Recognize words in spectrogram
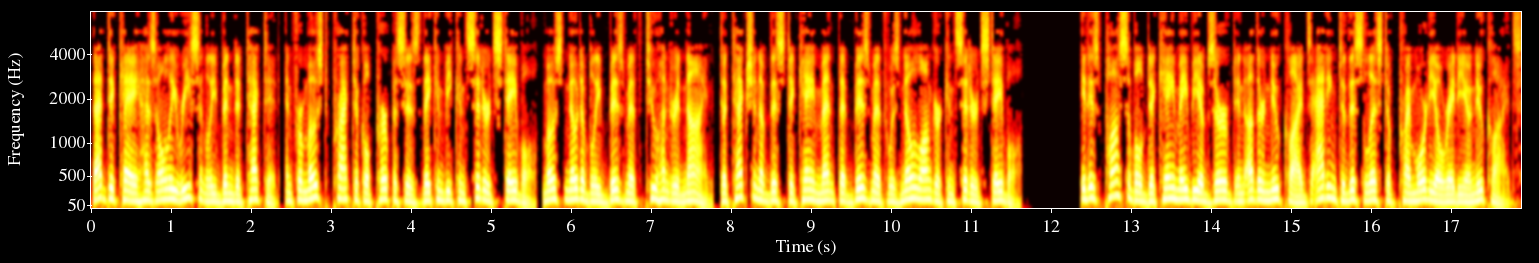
that decay has only recently been detected, and for most practical purposes they can be considered stable, most notably bismuth 209. Detection of this decay meant that bismuth was no longer considered stable. It is possible decay may be observed in other nuclides adding to this list of primordial radionuclides.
